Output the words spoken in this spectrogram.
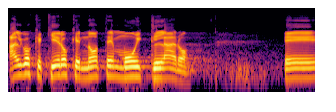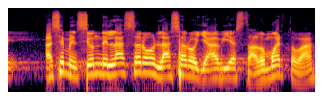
algo que quiero que note muy claro. Eh, hace mención de Lázaro. Lázaro ya había estado muerto, ¿va?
